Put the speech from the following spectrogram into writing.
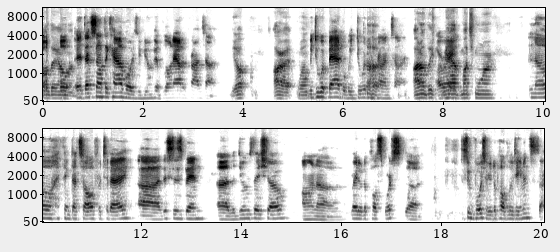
all day well, on eh, that's not the Cowboys. If you don't get blown out in prime time, Yep. All right. Well, we do it bad, but we do it on prime time. I don't think All we right. have much more. No, I think that's all for today. Uh, this has been uh, the Doomsday Show on uh, Radio DePaul Sports, the student voice of your DePaul Blue Demons. Sorry,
